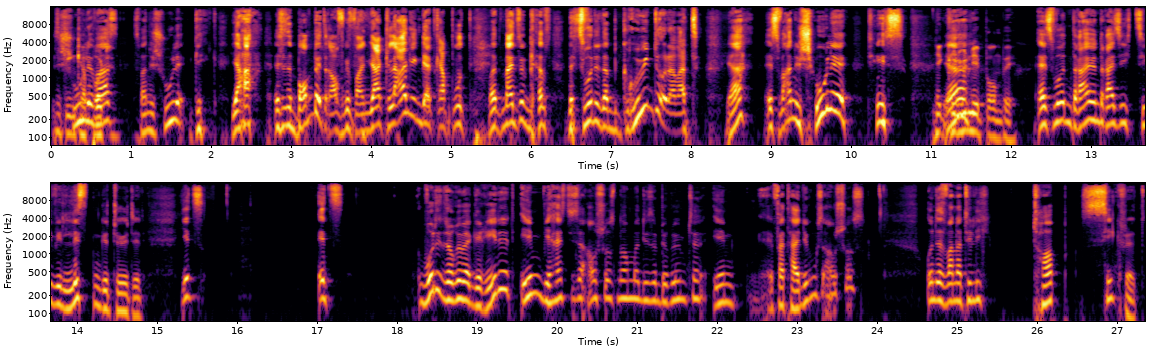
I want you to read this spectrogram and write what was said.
eine Es Schule war es. Es war eine Schule. Ging, ja, es ist eine Bombe draufgefallen. Ja, klar ging der kaputt. Was meinst du, das wurde dann begrünt oder was? Ja, es war eine Schule, die ist. Eine Ja. grüne Bombe. Es wurden 33 Zivilisten getötet. Jetzt, jetzt wurde darüber geredet im, wie heißt dieser Ausschuss nochmal, dieser berühmte, im Verteidigungsausschuss. Und es war natürlich top secret.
